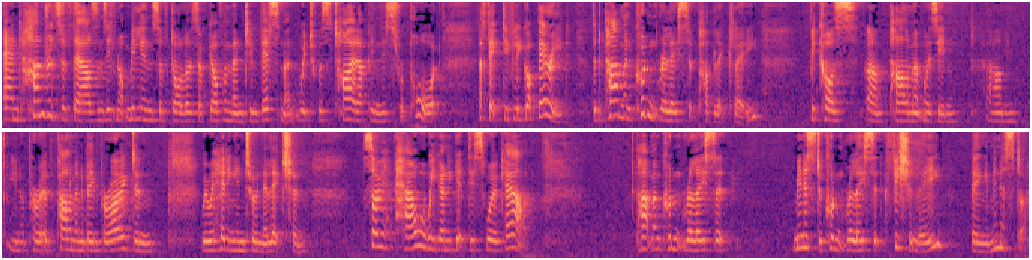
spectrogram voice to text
and hundreds of thousands, if not millions of dollars of government investment, which was tied up in this report, effectively got buried. The department couldn't release it publicly because um, Parliament was in, um, you know, Parliament had been prorogued and we were heading into an election. So, how are we going to get this work out? Department couldn't release it Minister couldn't release it officially, being a minister.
